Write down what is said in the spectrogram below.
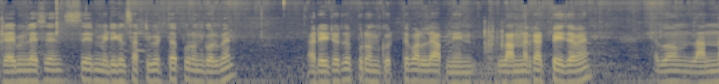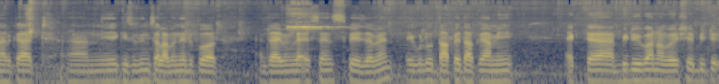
ড্রাইভিং লাইসেন্সের মেডিকেল সার্টিফিকেটটা পূরণ করবেন। আর এইটাতে পূরণ করতে পারলে আপনি লার্নার কার্ড পেয়ে যাবেন এবং লার্নার কার্ড নিয়ে কিছুদিন চালাবেন এরপর ড্রাইভিং লাইসেন্স পেয়ে যাবেন। এগুলো দাপে দাপে আমি একটা ভিডিও বানাবো সেই ভিডিও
